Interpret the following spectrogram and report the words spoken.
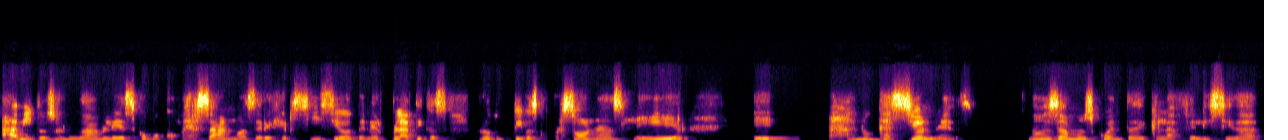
hábitos saludables como comer sano, hacer ejercicio, tener pláticas productivas con personas, leer. Y en ocasiones nos damos cuenta de que la felicidad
